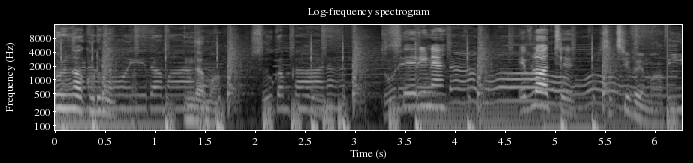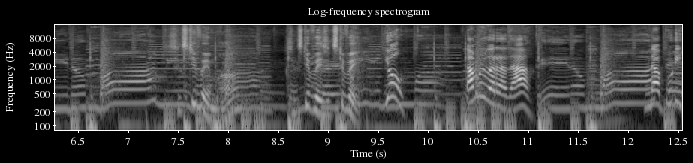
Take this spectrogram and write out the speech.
ஒழுங்கா கொடுங்க. இந்தாம்மா. சரிண்ணே. எவ்வளோ ஆச்சு? சிக்ஸ்டி ஃபைவ்மா? சிக்ஸ்டி ஃபைவ்மா? Sixty five sixty five. யோ தமிழ் வராதா? இந்தா புடி.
